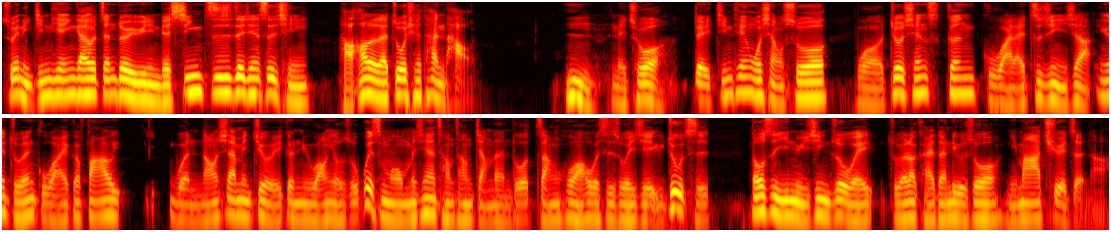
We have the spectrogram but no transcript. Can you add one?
所以你今天应该会针对于你的薪资这件事情，好好的来做一些探讨。嗯，没错，对，今天我想说。我就先跟古癌来致敬一下，因为昨天古癌一个发文，然后下面就有一个女网友说，为什么我们现在常常讲的很多脏话，或者是说一些语助词，都是以女性作为主要的开端，例如说你妈确诊啊、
